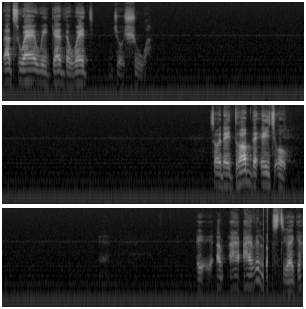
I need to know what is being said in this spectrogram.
that's where we get the word Joshua. So they dropped the HO. I, I, I haven't lost you, guess.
